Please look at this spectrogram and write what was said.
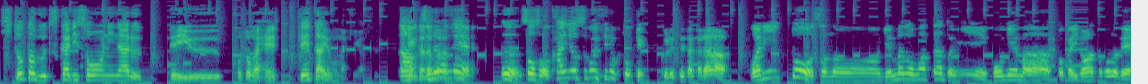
人とぶつかりそうになるっていうことが減ってたような気がする。っていうあ、それかだからはね、うん、そうそう、会場すごい広く取ってくれてたから、割と、その、現場が終わった後に、フォーゲーマーとかいろんなところで、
